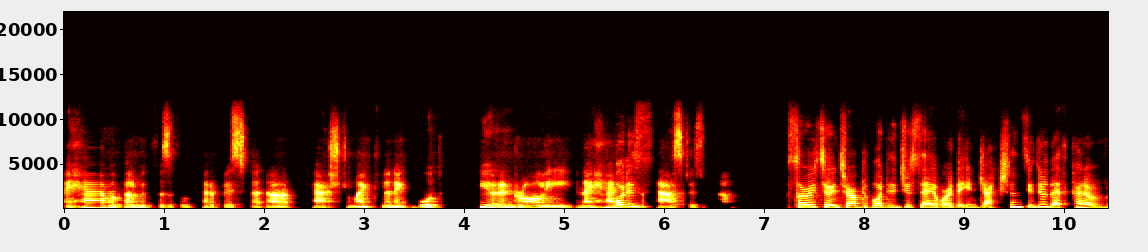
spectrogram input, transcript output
I have a pelvic physical therapist that are attached to my clinic, both here in Raleigh, and I had what in is, the past as well. Sorry to interrupt. What did you say were the injections you do? That kind of,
